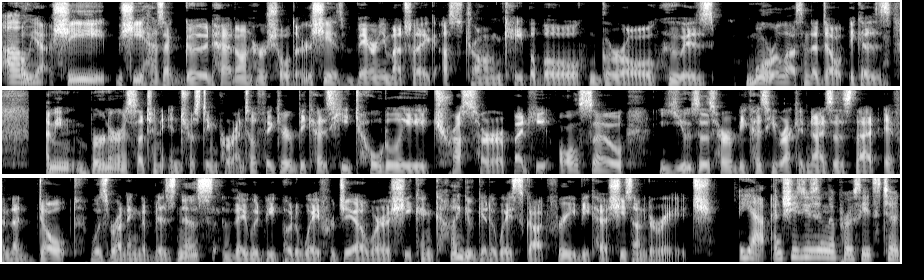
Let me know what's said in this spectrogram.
Um, oh yeah, she she has a good head on her shoulders. She is very much like a strong, capable girl who is more or less an adult because I mean, Burner is such an interesting parental figure because he totally trusts her, but he also uses her because he recognizes that if an adult was running the business, they would be put away for jail, whereas she can kind of get away scot free because she's underage. Yeah, and she's using the proceeds to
